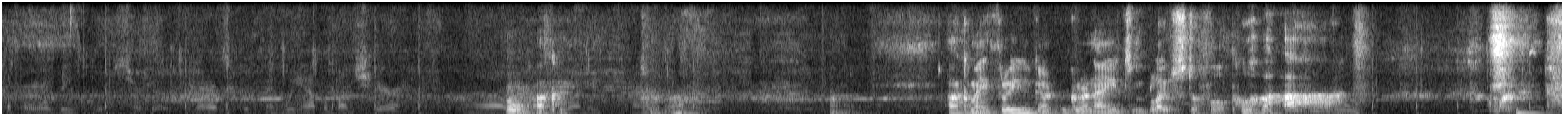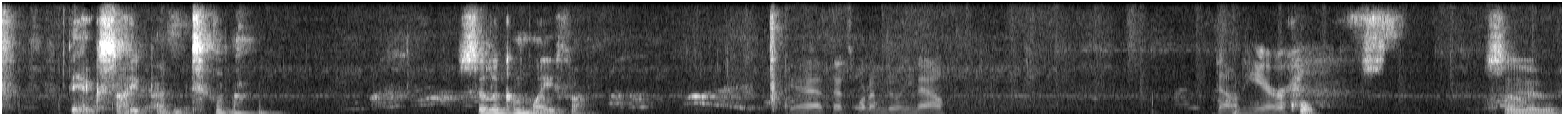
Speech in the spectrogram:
couple of these blue circuit cards. Good thing we have a bunch here. Oh, what else okay. do I need? I I can make three gr- grenades and blow stuff up. the excitement. Silicon wafer. Yeah, that's what I'm doing now. Down here. Quartz. So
